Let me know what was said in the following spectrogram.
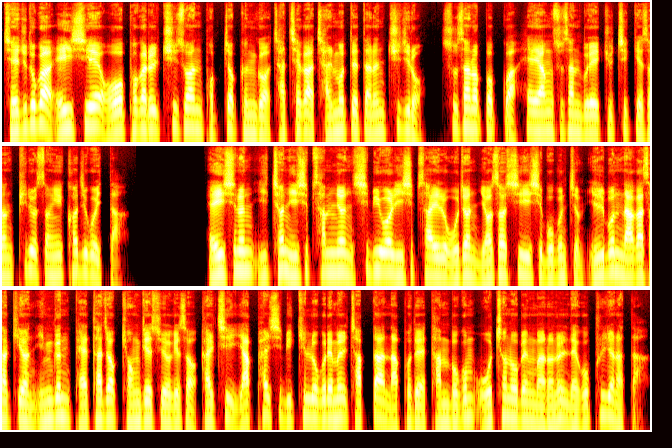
제주도가 A씨의 어업 허가를 취소한 법적 근거 자체가 잘못됐다는 취지로 수산업법과 해양수산부의 규칙 개선 필요성이 커지고 있다. A씨는 2023년 12월 24일 오전 6시 25분쯤 일본 나가사키현 인근 배타적 경제수역에서 갈치 약 82kg을 잡다 납포돼 담보금 5,500만 원을 내고 풀려났다.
